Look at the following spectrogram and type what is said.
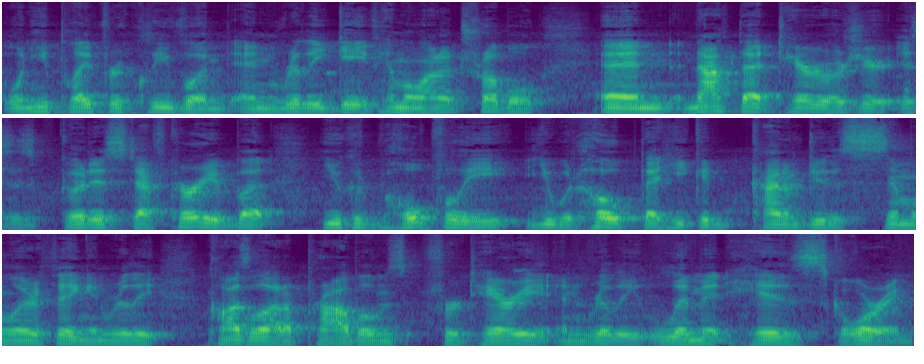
when he played for Cleveland and really gave him a lot of trouble. And not that Terry Rozier is as good as Steph Curry, but you could hopefully you would hope that he could kind of do the similar thing and really cause a lot of problems for Terry and really limit his scoring.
